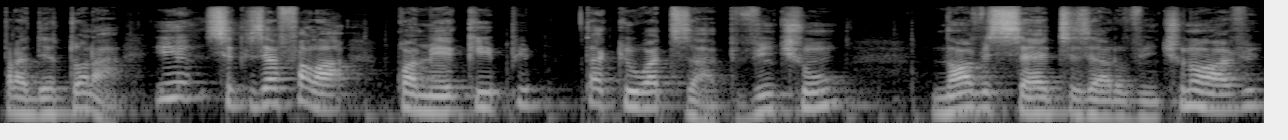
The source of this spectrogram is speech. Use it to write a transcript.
para detonar. E se quiser falar com a minha equipe, tá aqui o WhatsApp 21 97029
